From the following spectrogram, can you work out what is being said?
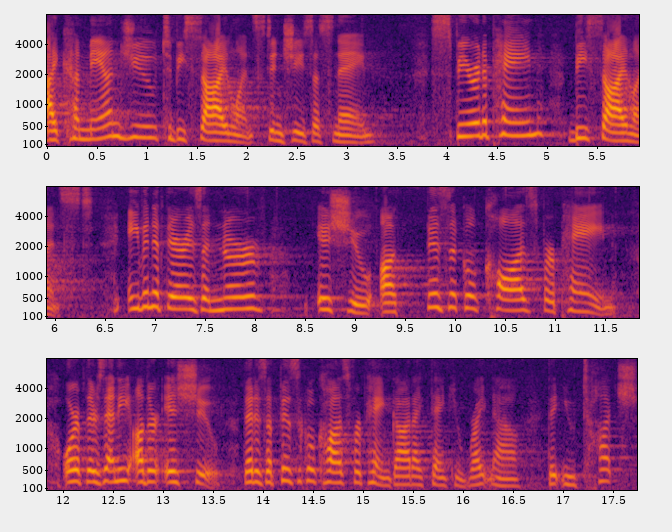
I command you to be silenced in Jesus' name. Spirit of pain, be silenced. Even if there is a nerve issue, a physical cause for pain, or if there's any other issue that is a physical cause for pain, God, I thank you right now that you touch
